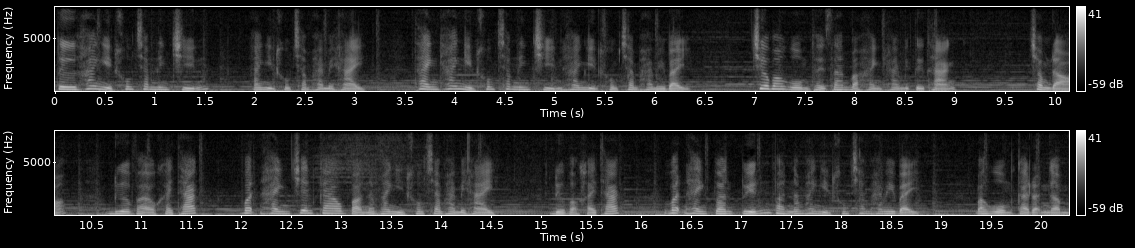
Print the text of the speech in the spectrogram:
từ 2009 2022 thành 2009-2027, chưa bao gồm thời gian bảo hành 24 tháng. Trong đó, đưa vào khai thác, vận hành trên cao vào năm 2022, đưa vào khai thác, vận hành toàn tuyến vào năm 2027, bao gồm cả đoạn ngầm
